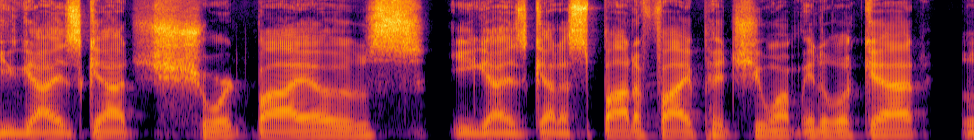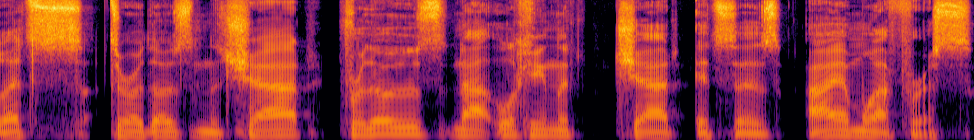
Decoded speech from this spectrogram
you guys got short bios, you guys got a Spotify pitch you want me to look at, let's throw those in the chat. For those not looking in the chat, it says, I am Leprous,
